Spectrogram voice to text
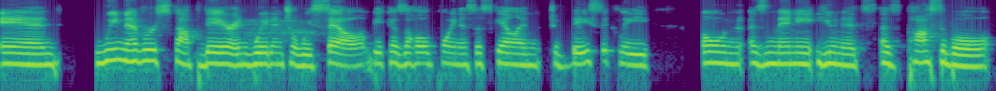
And we never stop there and wait until we sell because the whole point is to scale and to basically own as many units as possible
